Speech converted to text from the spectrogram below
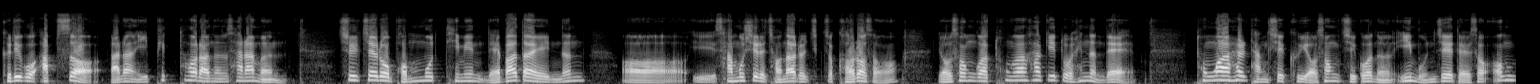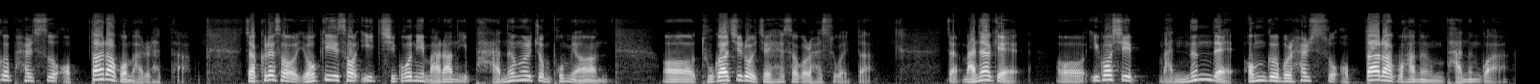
그리고 앞서 말한 이 피터라는 사람은 실제로 법무팀인 네바다에 있는 어, 이 사무실에 전화를 직접 걸어서 여성과 통화하기도 했는데 통화할 당시에 그 여성 직원은 이 문제에 대해서 언급할 수 없다라고 말을 했다. 자, 그래서 여기서 이 직원이 말한 이 반응을 좀 보면 어, 두 가지로 이제 해석을 할 수가 있다. 자, 만약에 어, 이것이 맞는데 언급을 할 수 없다라고 하는 반응과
